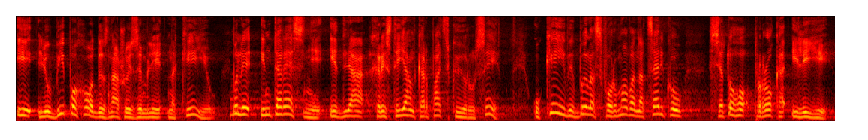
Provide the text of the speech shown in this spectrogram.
І любі походи з нашої землі на Київ були інтересні і для християн Карпатської Руси. У Києві була сформована церква святого Прока Ілії.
